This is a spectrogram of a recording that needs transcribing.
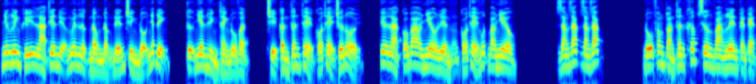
nhưng linh khí là thiên địa nguyên lực nồng đậm đến trình độ nhất định, tự nhiên hình thành đồ vật, chỉ cần thân thể có thể chứa nổi, kia là có bao nhiêu liền có thể hút bao nhiêu. Giang giác giang giác. Đỗ phong toàn thân khớp xương vang lên kèn kẹt,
